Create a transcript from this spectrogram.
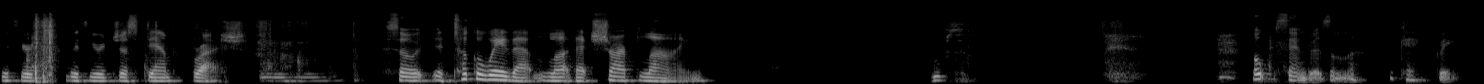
with your, with your just damp brush. Mhm. So it- it took away that lot, that sharp line. Oops. Oh, Sandra's in the, Okay, great.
